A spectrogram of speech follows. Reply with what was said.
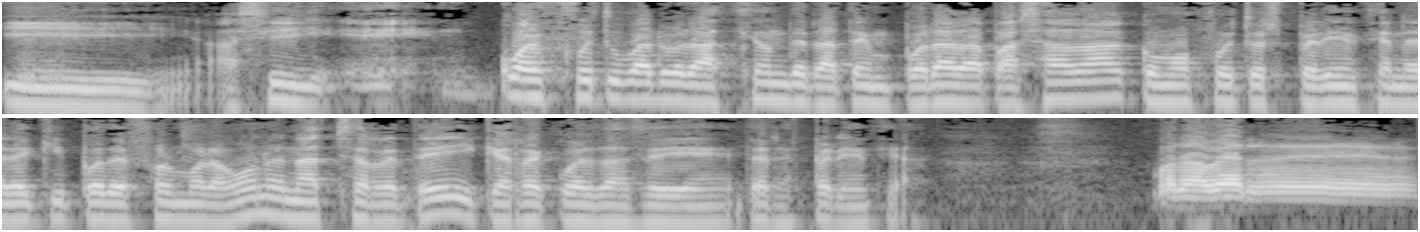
Y así, eh, ¿cuál fue tu valoración de la temporada pasada? ¿Cómo fue tu experiencia en el equipo de Fórmula 1 en HRT y qué recuerdas de, de la experiencia? Bueno, a ver, eh,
